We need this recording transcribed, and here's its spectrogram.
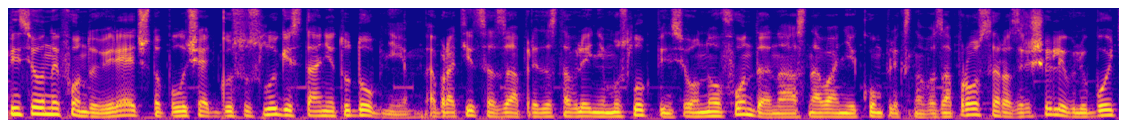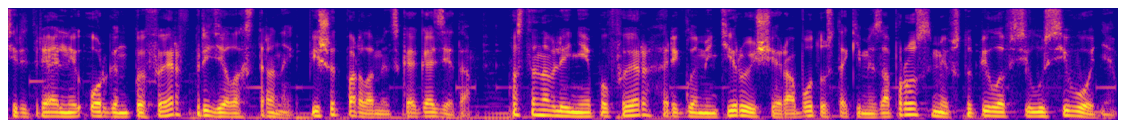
Пенсионный фонд уверяет, что получать госуслуги станет удобнее. Обратиться за предоставлением услуг пенсионного фонда на основании комплексного запроса разрешили в любой территориальный орган ПФР в пределах страны, пишет парламентская газета. Постановление ПФР, регламентирующее работу с такими запросами, вступило в силу сегодня.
